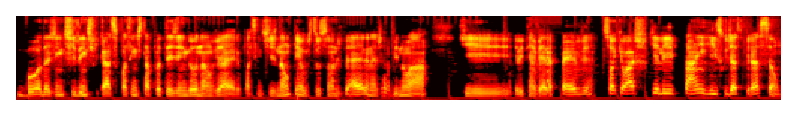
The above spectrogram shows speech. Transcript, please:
boa da gente identificar se o paciente está protegendo ou não via aérea? O paciente não tem obstrução de via aérea, né, já vi no A que ele tem a via aérea pérvia, só que eu acho que ele está em risco de aspiração.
